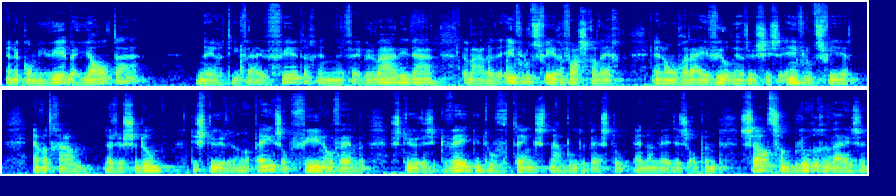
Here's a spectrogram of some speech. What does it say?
En dan kom je weer bij Yalta. 1945, in februari daar. Daar waren de invloedssferen vastgelegd. En Hongarije viel in Russische invloedssfeer. En wat gaan de Russen doen? Die sturen dan opeens op 4 november, sturen ze ik weet niet hoeveel tanks naar Boedapest toe. En dan weten ze op een zeldzaam bloedige wijze,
